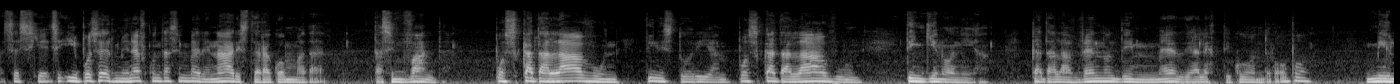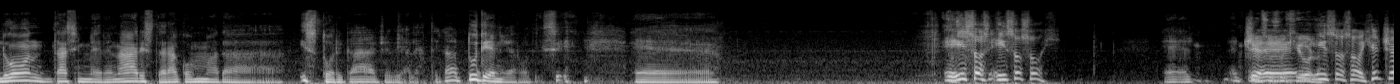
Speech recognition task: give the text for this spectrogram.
σε σχέση ή πώς ερμηνεύουν τα σημερινά αριστερά κόμματα τα συμβάντα. Πώς καταλάβουν την ιστορία πώς καταλάβουν την κοινωνία. Καταλαβαίνουν την με διαλεκτικό τρόπο μιλούν τα σημερινά αριστερά κόμματα ιστορικά και διαλεκτικά. Τούτη είναι η ερώτηση. Ε, ε, ίσως, ίσως όχι. Ε, και, Ίσως όχι όλα. ίσως όχι. Και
